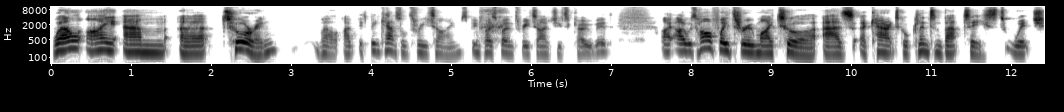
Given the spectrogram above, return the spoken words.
Well, I am uh, touring. Well, I've, it's been cancelled three times, been postponed three times due to COVID. I, I, was halfway through my tour as a character called Clinton Baptiste, which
